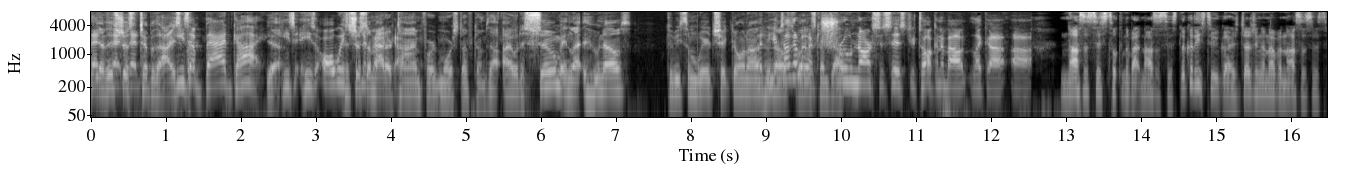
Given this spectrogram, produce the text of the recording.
That, Yeah, this that- just that tip of the iceberg. He's a bad guy. Yeah. he's he's always. It's just a bad matter of time for more stuff comes out. I would assume, and let, who knows? Could be some weird shit going on. But who you're knows talking about a true out? narcissist. You're talking about like a. Uh, Narcissist talking about narcissist. Look at these two guys judging another narcissist.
